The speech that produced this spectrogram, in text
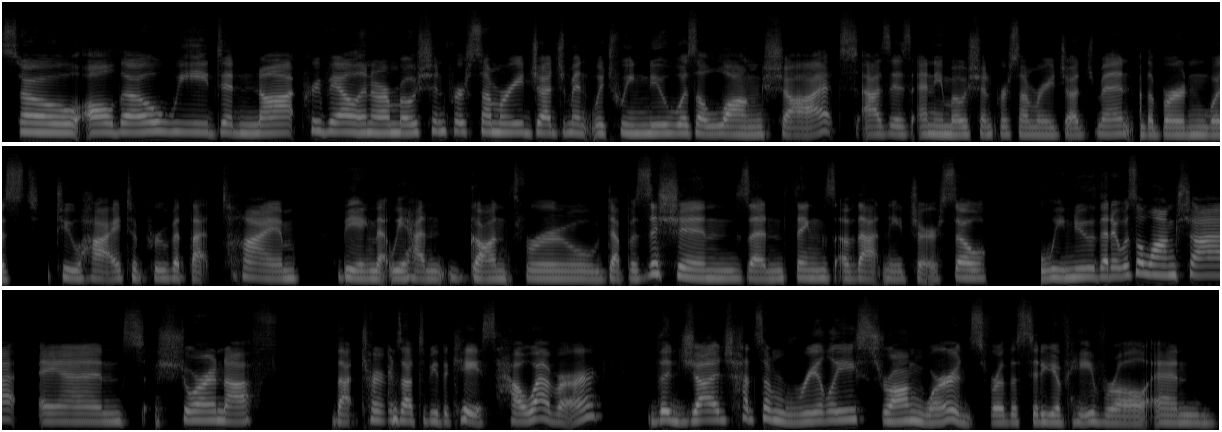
So, although we did not prevail in our motion for summary judgment, which we knew was a long shot, as is any motion for summary judgment, the burden was too high to prove at that time, being that we hadn't gone through depositions and things of that nature. So, we knew that it was a long shot. And sure enough, that turns out to be the case. However, the judge had some really strong words for the city of Haverhill and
